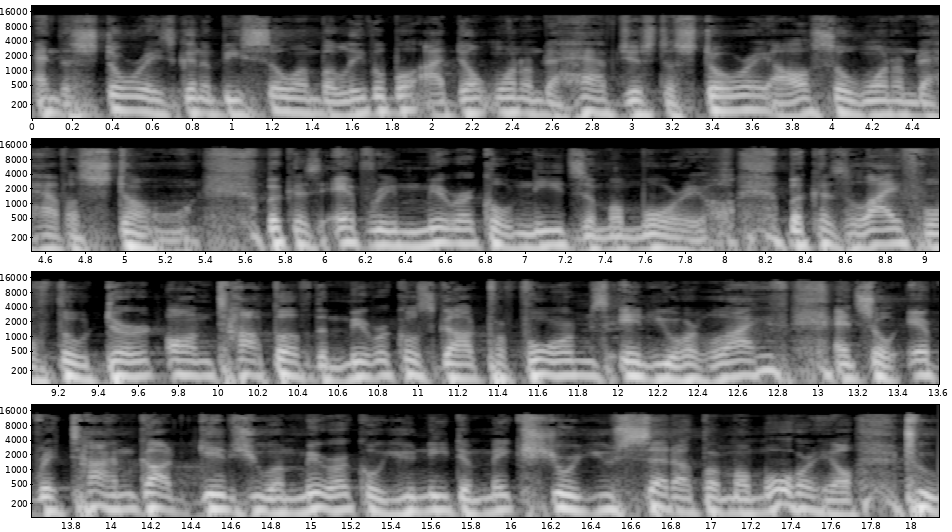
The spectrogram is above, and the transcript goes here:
and the story is going to be so unbelievable. I don't want them to have just a story, I also want them to have a stone because every miracle needs a memorial. Because life will throw dirt on top of the miracles God performs in your life. And so every time God gives you a miracle, you need to make sure you set up a memorial to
